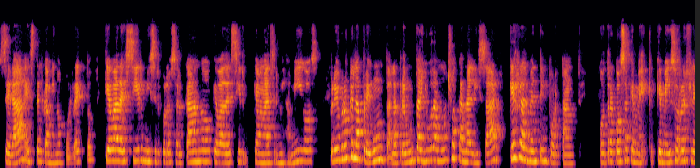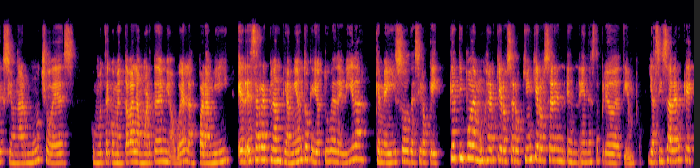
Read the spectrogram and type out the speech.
¿será este el camino correcto? ¿Qué va a decir mi círculo cercano? ¿Qué va a decir, qué van a decir mis amigos? Pero yo creo que la pregunta, la pregunta ayuda mucho a canalizar qué es realmente importante otra cosa que me, que, me hizo reflexionar mucho es, como te comentaba, la muerte de mi abuela. Para mí, e, ese replanteamiento que yo tuve de vida, que me hizo decir, ok, ¿qué tipo de mujer quiero ser o quién quiero ser en, en, este periodo de tiempo? Y así saber que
